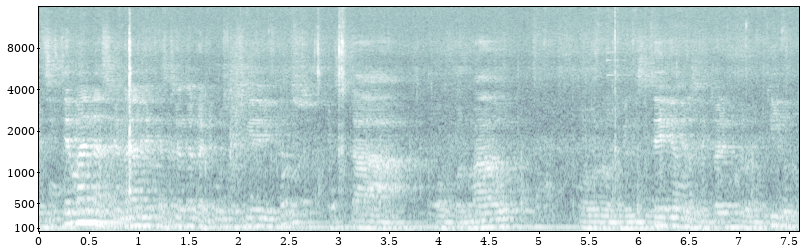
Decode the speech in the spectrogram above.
El Sistema Nacional de Gestión de Recursos Hídricos está conformado por los ministerios de los sectores productivos,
